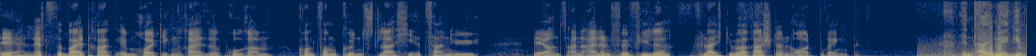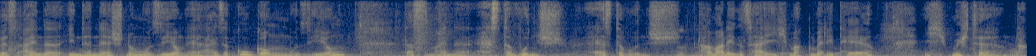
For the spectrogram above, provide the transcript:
Der letzte Beitrag im heutigen Reiseprogramm kommt vom Künstler Xie Zan Yu, der uns an einen für viele vielleicht überraschenden Ort bringt. In Taipei gibt es ein International Museum, es heißt Gugong Museum. Das ist mein erster Wunsch erster Wunsch. Mhm. Damalige Zeit, ich mag Militär. Ich möchte nach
